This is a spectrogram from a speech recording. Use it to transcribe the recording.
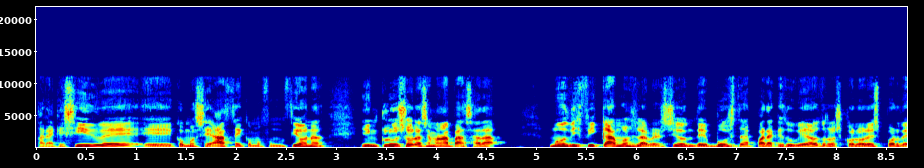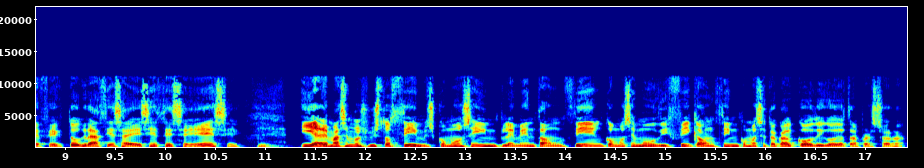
para qué sirve, cómo se hace, cómo funciona. Incluso la semana pasada modificamos la versión de Bootstrap para que tuviera otros colores por defecto gracias a ese CSS. Mm. Y además hemos visto themes, cómo se implementa un theme, cómo se modifica un theme, cómo se toca el código de otra persona.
